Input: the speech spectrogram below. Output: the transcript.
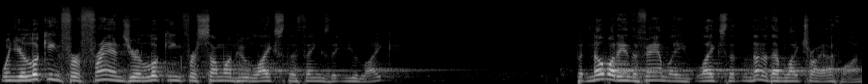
When you're looking for friends, you're looking for someone who likes the things that you like. But nobody in the family likes that none of them like triathlon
